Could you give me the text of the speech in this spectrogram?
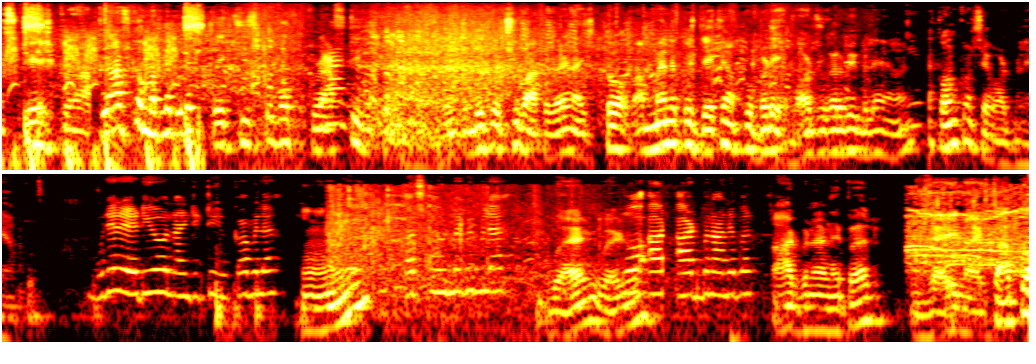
and stage craft craft का मतलब है एक चीज़ को बहुत क्राफ्टी बिल्कुल अच्छी बात है वेरी नाइस तो अब मैंने कुछ देखे आपको बड़े अवार्ड वगैरह भी मिले हैं कौन कौन से अवार्ड मिले आपको? मुझे रेडियो 93 का मिला है। हम्म। और स्कूल में भी मिला वेरी वेरी वो आर्ट आर्ट बनाने पर। आर्ट बनाने पर। वेरी नाइस तो आपको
